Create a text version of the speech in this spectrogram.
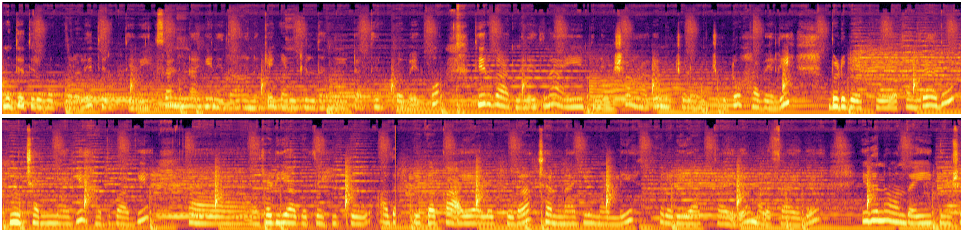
ಮುದ್ದೆ ತಿರುಗೋ ಕೋಲಲ್ಲಿ ತಿರುಗ್ತೀವಿ. ಸಣ್ಣಾಗಿ ನಿಧಾನಕ್ಕೆ ಗಂಟಿಲ್ದಂಗೆ ನೀಟಾಗಿ ತಿರ್ಕೋಬೇಕು. ತಿರ್ಗಾದ್ಮೇಲೆ ಇದನ್ನು ಐದು ನಿಮಿಷ ಹಾಗೆ ಮುಚ್ಚಳ ಮುಚ್ಚಿಬಿಟ್ಟು ಹವೆಲಿ ಬಿಡಬೇಕು. ಯಾಕಂದರೆ ಅದು ಚೆನ್ನಾಗಿ ಹದವಾಗಿ ರೆಡಿಯಾಗುತ್ತೆ ಹಿಟ್ಟು. ಅದು ಈಗ ಕಾಯಿ ಹಾಲು ಕೂಡ ಚೆನ್ನಾಗಿ ಮಳ್ಳಿ ಆಗ್ತಾ ಇದೆ ಮಳಸಾ ಇದೆ. ಇದನ್ನು ಒಂದು ಐದು ನಿಮಿಷ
